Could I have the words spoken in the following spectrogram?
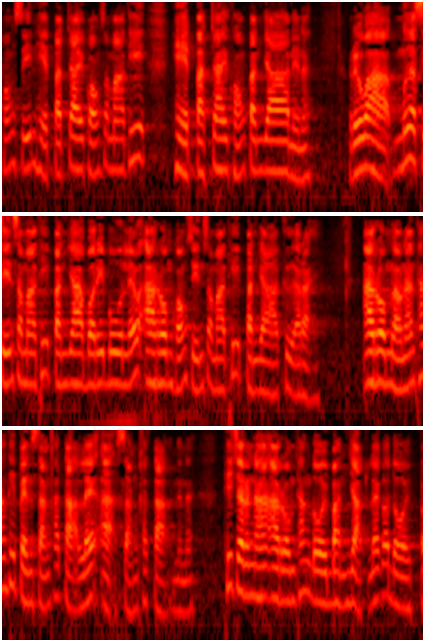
ของศีลเหตุปัจจัยของสมาธิเหตุปัจจัยของปัญญาเนี่ยนะหรือว่าเมื่อศีลสมาธิปัญญาบริบูรณ์แล้วอารมณ์ของศีลสมาธิปัญญาคืออะไร อารมณ์เหล่านั้นทั้งที่เป็นสังคตะและอสังคตะเนี่ยนะพิจารณาอารมณ์ทั้งโดยบัญญัติและก็โดยป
